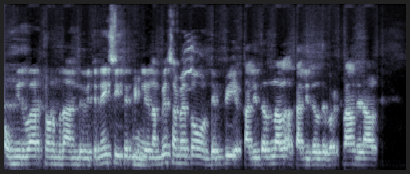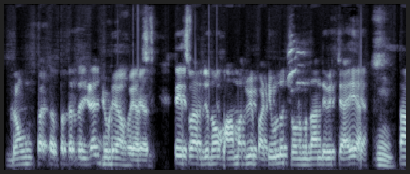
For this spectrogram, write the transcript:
ਉਮੀਦਵਾਰ ਚੋਣ ਮੈਦਾਨ ਦੇ ਵਿੱਚ ਨਹੀਂ ਸੀ ਤੇ ਪਿਛਲੇ ਲੰਬੇ ਸਮੇਂ ਤੋਂ ਡਿੰਪੀ ਅਕਾਲੀ ਦਲ ਨਾਲ ਅਕਾਲੀ ਦਲ ਦੇ ਵਰਕਰਾਂ ਦੇ ਨਾਲ ਗਰਾਊਂਡ ਪੱਧਰ ਤੇ ਜਿਹੜਾ ਜੁੜਿਆ ਹੋਇਆ ਸੀ। ਤੇ ਇਸ ਵਾਰ ਜਦੋਂ ਆਮ ਆਦਮੀ ਪਾਰਟੀ ਵੱਲੋਂ ਚੋਣ ਮੈਦਾਨ ਦੇ ਵਿੱਚ ਆਏ ਆ। ਤਾਂ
